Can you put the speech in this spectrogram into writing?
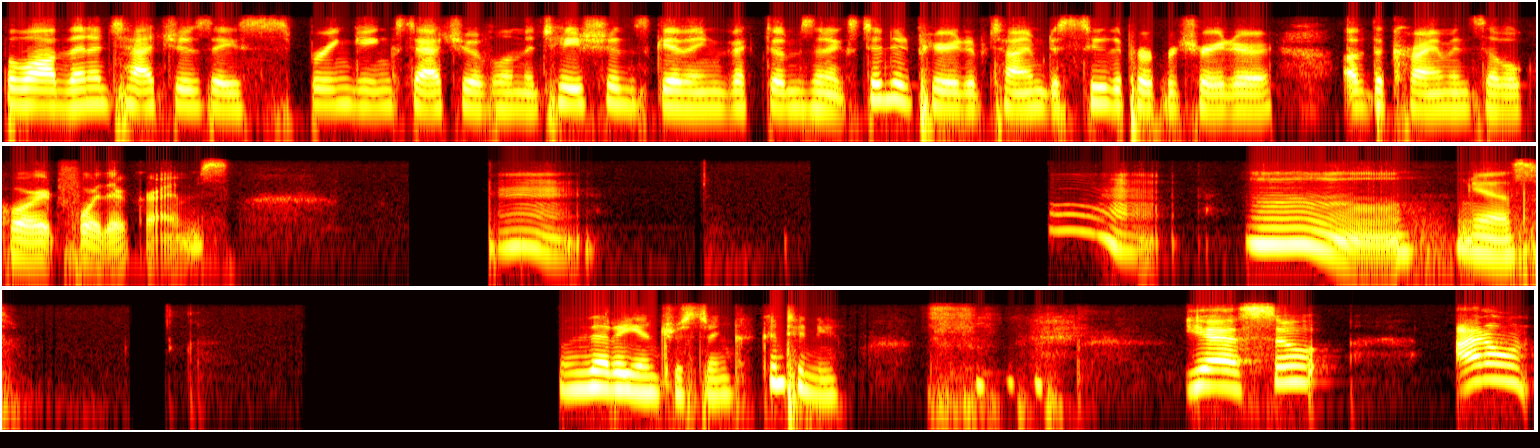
The law then attaches a springing statute of limitations, giving victims an extended period of time to sue the perpetrator of the crime in civil court for their crimes. Hmm. Hmm. Yes. Very interesting. Continue. Yeah, so I don't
